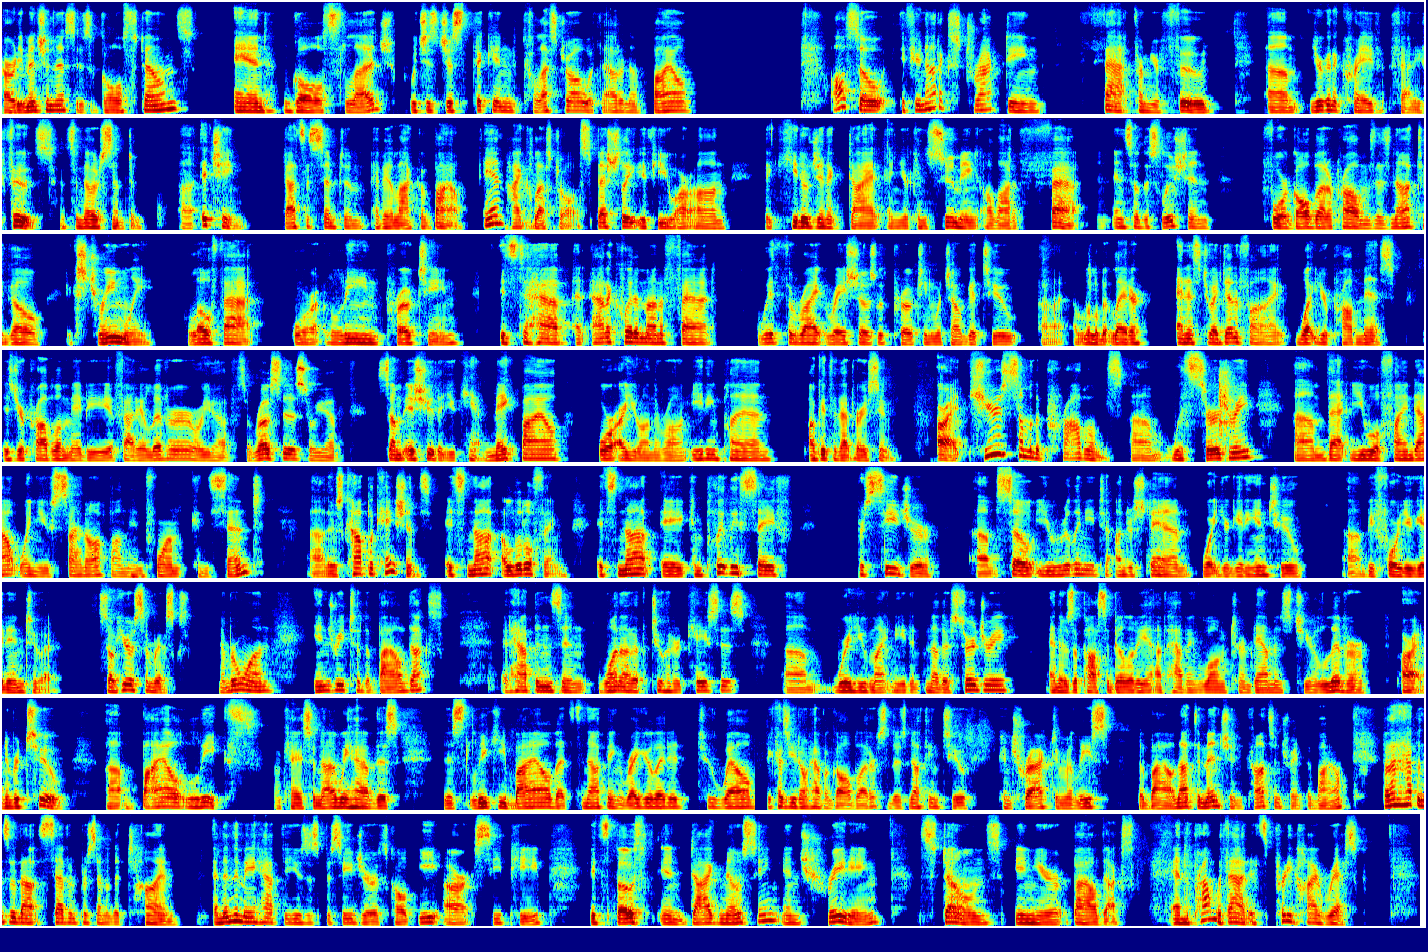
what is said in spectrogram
I already mentioned this, is gallstones and gall sludge, which is just thickened cholesterol without enough bile. Also, if you're not extracting fat from your food, um, you're going to crave fatty foods. That's another symptom. Uh, itching, that's a symptom of a lack of bile and high cholesterol, especially if you are on a ketogenic diet and you're consuming a lot of fat. And so the solution for gallbladder problems is not to go extremely low fat or lean protein. It's to have an adequate amount of fat with the right ratios with protein, which I'll get to uh, a little bit later. And it's to identify what your problem is. Is your problem maybe a fatty liver, or you have cirrhosis, or you have some issue that you can't make bile, or are you on the wrong eating plan? I'll get to that very soon. All right, here's some of the problems um, with surgery um, that you will find out when you sign off on the informed consent. Uh, there's complications. It's not a little thing. It's not a completely safe procedure. Um, so you really need to understand what you're getting into uh, before you get into it. So here are some risks. Number one, injury to the bile ducts. It happens in one out of 200 cases um, where you might need another surgery, and there's a possibility of having long term damage to your liver. All right, number two, uh, bile leaks. Okay, so now we have this this leaky bile that's not being regulated too well because you don't have a gallbladder. So there's nothing to contract and release the bile, not to mention concentrate the bile. But that happens about 7% of the time. And then they may have to use this procedure. It's called ERCP. It's both in diagnosing and treating stones in your bile ducts. And the problem with that, it's pretty high risk.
